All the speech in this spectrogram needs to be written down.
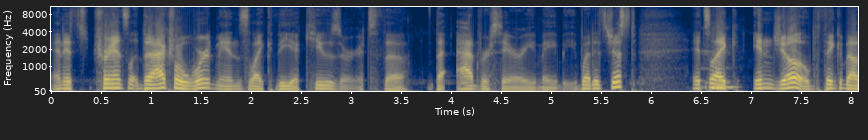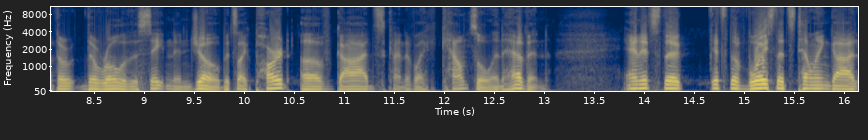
and it's translate. The actual word means like the accuser. It's the the adversary, maybe, but it's just. It's mm-hmm. like in Job, think about the the role of the Satan in Job. It's like part of God's kind of like counsel in heaven. And it's the it's the voice that's telling God,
